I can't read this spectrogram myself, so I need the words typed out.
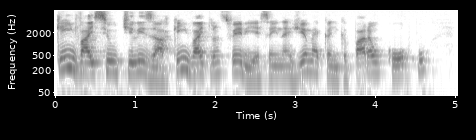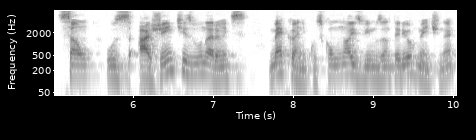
quem vai se utilizar, quem vai transferir essa energia mecânica para o corpo são os agentes vulnerantes mecânicos, como nós vimos anteriormente, né?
